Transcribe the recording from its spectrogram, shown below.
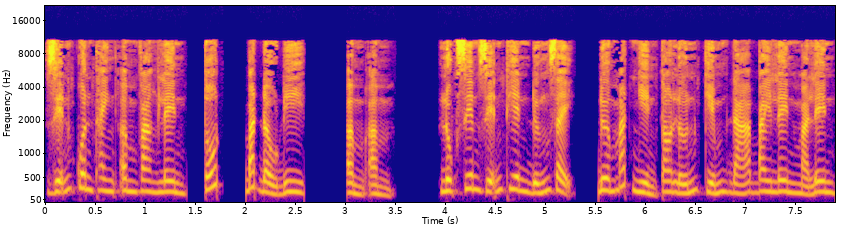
Diễn quân thanh âm vang lên, tốt, bắt đầu đi. ầm ầm. Lục Diêm Diễn Thiên đứng dậy, đưa mắt nhìn to lớn kiếm đá bay lên mà lên,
